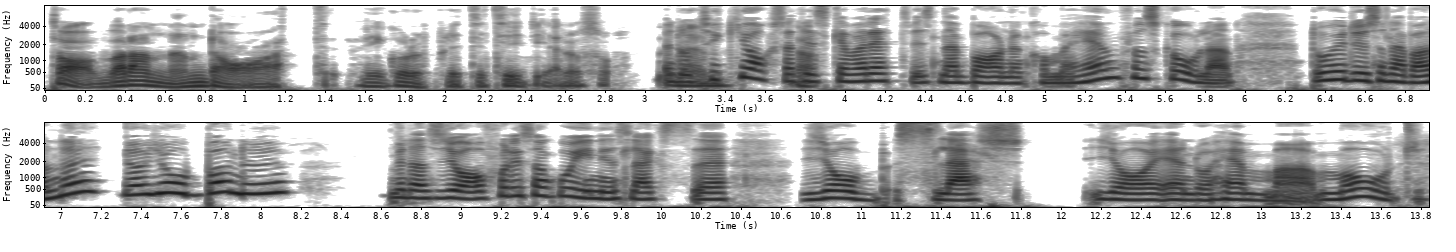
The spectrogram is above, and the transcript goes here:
ta varannan dag att vi går upp lite tidigare och så. Men då tycker jag också att ja. det ska vara rättvist när barnen kommer hem från skolan. Då är du sån här bara, nej, jag jobbar nu. Medan jag får liksom gå in i en slags eh, jobb slash jag är ändå hemma-mode.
